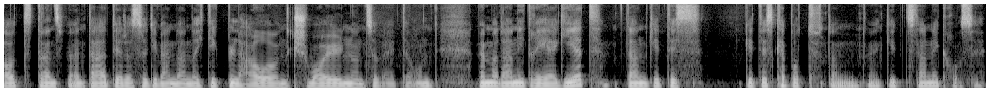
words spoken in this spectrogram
Hauttransplantate oder so, die waren dann richtig blau und geschwollen und so weiter. Und wenn man da nicht reagiert, dann geht es, geht es kaputt, dann gibt es da eine große.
